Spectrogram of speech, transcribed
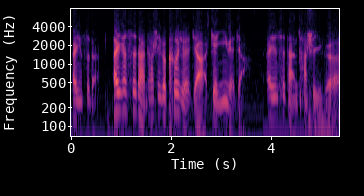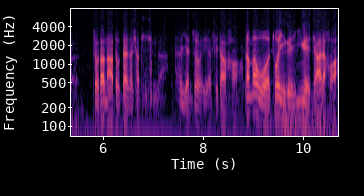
爱因斯坦。爱因斯坦他是一个科学家兼音乐家。爱因斯坦他是一个走到哪都带着小提琴的，他演奏也非常好。那么我做一个音乐家的话，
